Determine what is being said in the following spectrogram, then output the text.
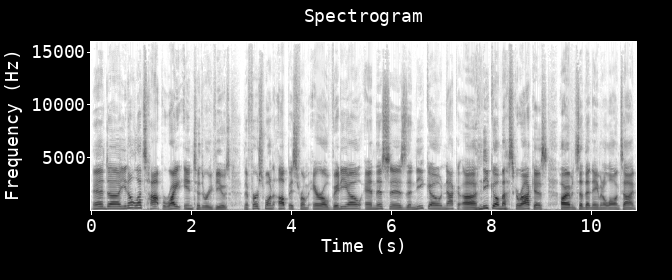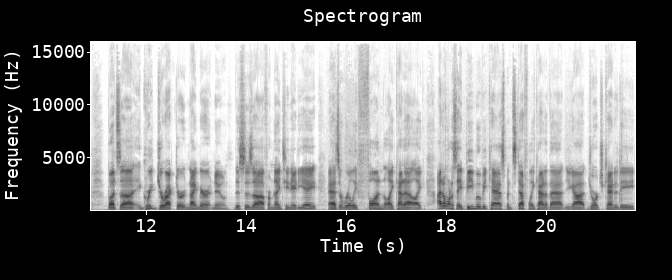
And uh, you know, let's hop right into the reviews. The first one up is from Arrow Video, and this is the Nico Naka, uh, Nico Maskarakis. Oh, I haven't said that name in a long time, but uh, Greek director, Nightmare at Noon. This is uh, from 1988. It has a really fun, like kind of like I don't want to say B movie cast, but it's definitely kind of that. You got George Kennedy,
